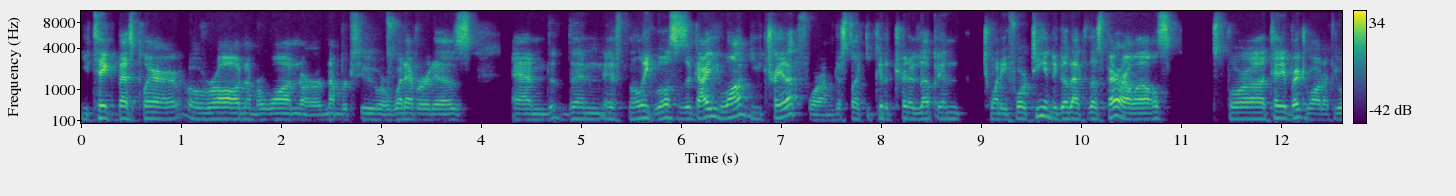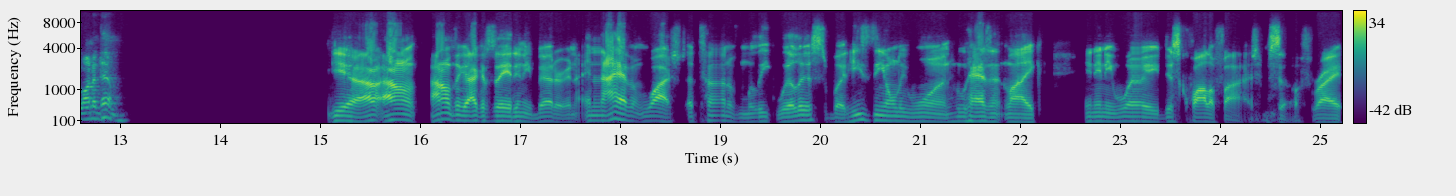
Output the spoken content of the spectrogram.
you take best player overall, number one or number two or whatever it is. And then if Malik Willis is a guy you want, you trade up for him, just like you could have traded up in 2014 to go back to those parallels for uh, Teddy Bridgewater if you wanted him. Yeah, I, I, don't. I don't think I could say it any better. And and I haven't watched a ton of Malik Willis, but he's the only one who hasn't like in any way disqualified himself, right?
